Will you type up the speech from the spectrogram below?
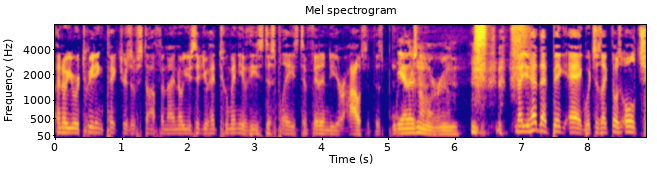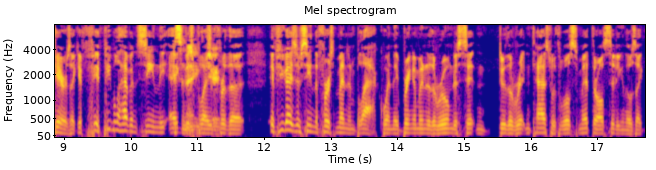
I know you were tweeting pictures of stuff, and I know you said you had too many of these displays to fit into your house at this point. Yeah, there's no more room. now you had that big egg, which is like those old chairs. Like if if people haven't seen the egg display egg for the, if you guys have seen the first Men in Black when they bring them into the room to sit and do the written test with Will Smith, they're all sitting in those like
